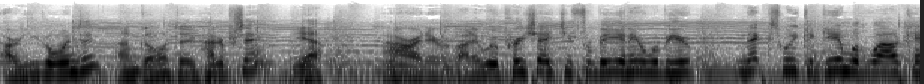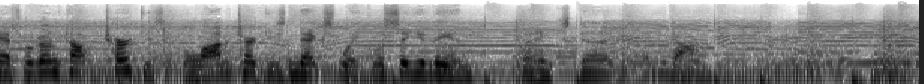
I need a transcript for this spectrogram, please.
Are you going to? I'm going to. 100%? Yeah. All right, everybody. We appreciate you for being here. We'll be here next week again with Wildcast. We're going to talk turkeys. A lot of turkeys next week. We'll see you then. Thanks, Doug. Thank you, Don.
